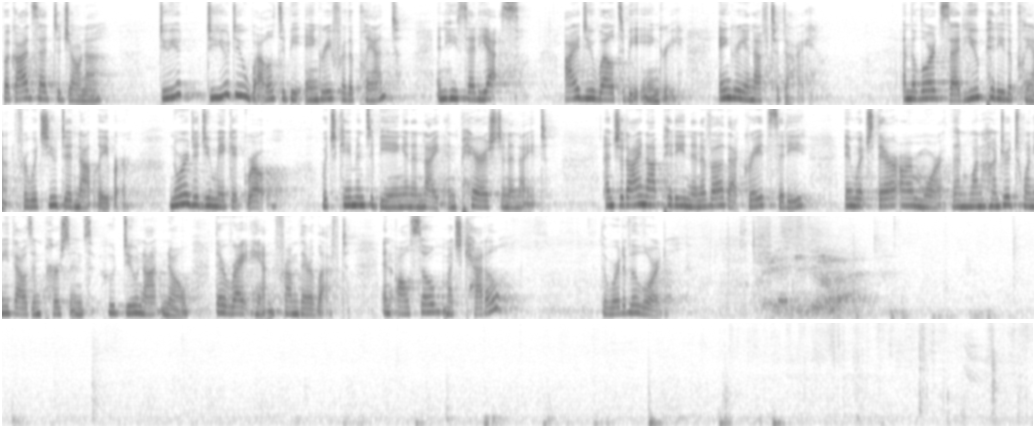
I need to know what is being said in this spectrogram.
But God said to Jonah, "Do you do you do well to be angry for the plant?" And he said, "Yes. I do well to be angry, angry enough to die." And the Lord said, You pity the plant for which you did not labor, nor did you make it grow, which came into being in a night and perished in a night. And should I not pity Nineveh, that great city, in which there are more than 120,000 persons who do not know their right hand from their left, and also much cattle? The word of the Lord.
